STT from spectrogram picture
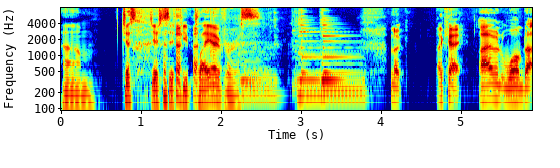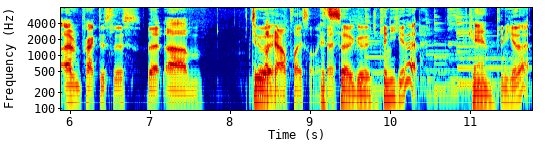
Um, just just if you play over us, Look, okay, I haven't warmed up, I haven't practiced this, but um, do it. okay, I'll play something. It's okay? so good. Can you hear that? Can Can you hear that?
